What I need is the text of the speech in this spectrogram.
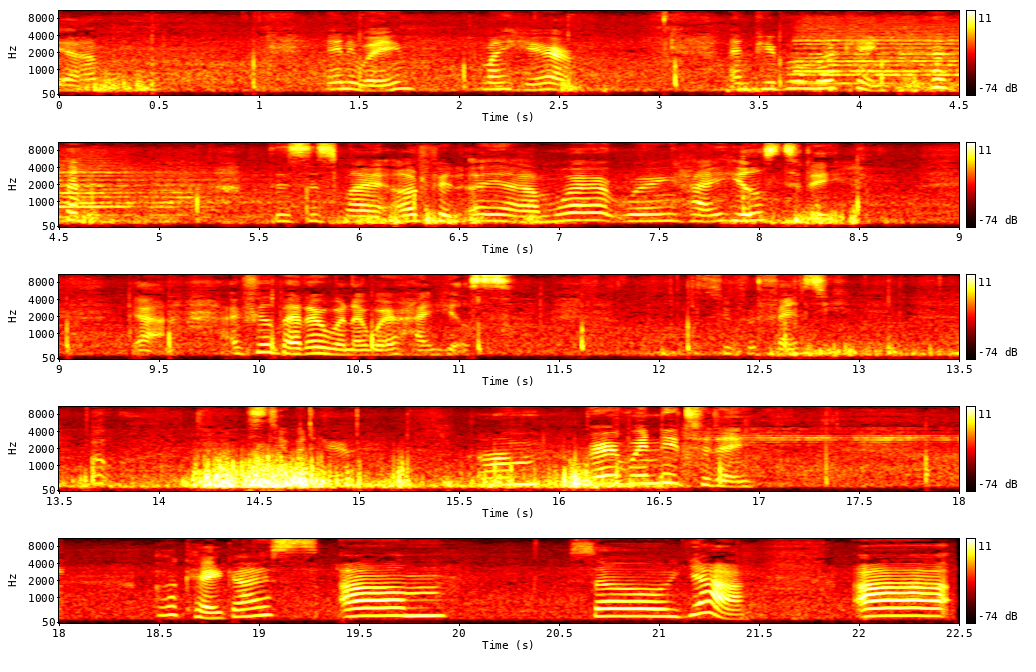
Yeah. Anyway, my hair and people looking. this is my outfit. Oh yeah, I'm wearing high heels today. Yeah, I feel better when I wear high heels. Super fancy. Oh, stupid hair. Um, very windy today. Okay guys, um, so yeah. Uh,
